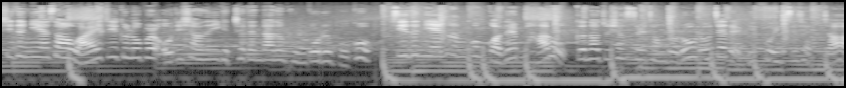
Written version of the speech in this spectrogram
시드니에서 YG 글로벌 오디션이 개최된다는 공고를 보고 시드니행 항공권을 바로 끊어주셨을 정도로 로제를 믿고 있으셨죠.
